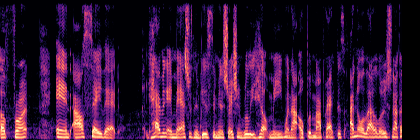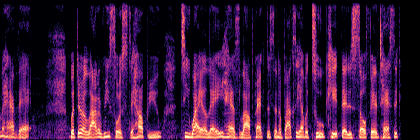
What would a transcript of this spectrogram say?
up front. And I'll say that having a master's in business administration really helped me when I opened my practice. I know a lot of lawyers are not going to have that. But there are a lot of resources to help you. TYLA has law practice in a box. They have a toolkit that is so fantastic.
